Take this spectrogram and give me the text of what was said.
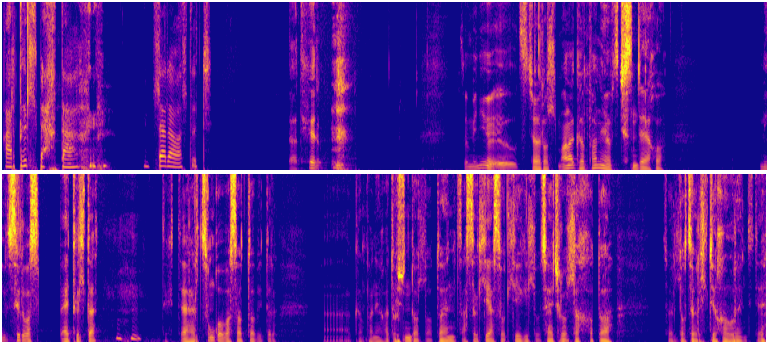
гардаг л байх та. Энэ талаараа болтож за тэгэхээр За миний үзэж байгаа бол манай компани хувьд ч гэсэндээ яг нэрсэр бас байдаг л да. Тэгвэл харьцангуй бас одоо бид нар компанийнхаа төвшөнд бол одоо энэ засаглалын асуудлыг илүү сайжруулах одоо зорилго зорилтынхаа хүрээнд те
